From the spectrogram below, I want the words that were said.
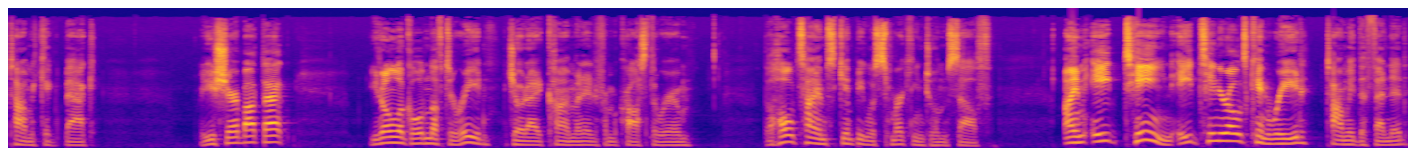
Tommy kicked back. Are you sure about that? You don't look old enough to read, Jodite commented from across the room. The whole time Skimpy was smirking to himself. I'm 18. 18 year olds can read, Tommy defended.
